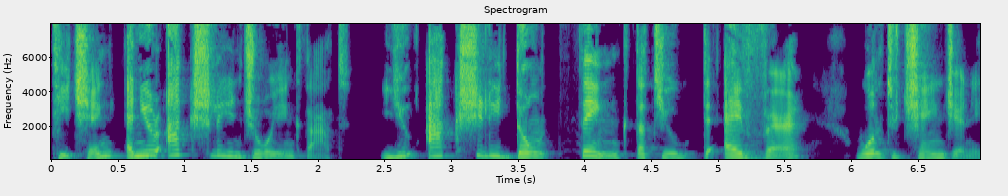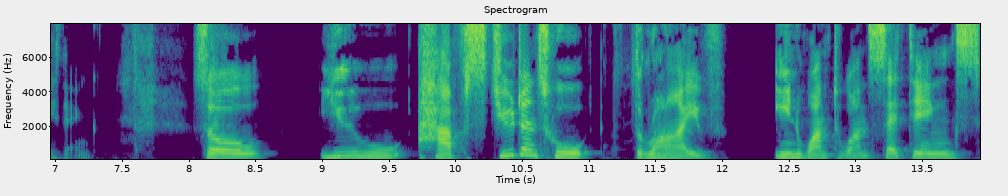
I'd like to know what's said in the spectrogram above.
teaching and you're actually enjoying that. You actually don't think that you ever want to change anything. So you have students who thrive in one-to-one settings.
